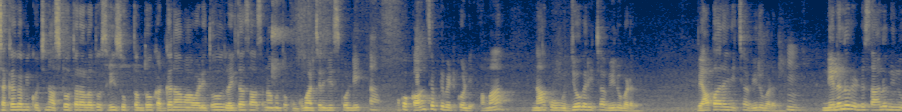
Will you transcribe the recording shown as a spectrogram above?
చక్కగా మీకు వచ్చిన అష్టోత్తరాలతో శ్రీ సూక్తంతో ఖడ్గనామావళితో లలితా సహస్రనామంతో కుంకుమార్చన చేసుకోండి. ఒక కాన్సెప్ట్ పెట్టుకోండి. అమ్మా నాకు ఉద్యోగరీత్యా వీలు పడదు. వ్యాపార రీత్యా వీలు పడదు. నెలలో రెండు సార్లు నిన్ను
